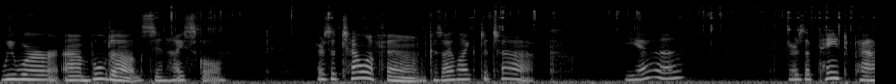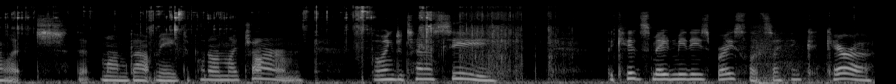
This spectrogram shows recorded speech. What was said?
We were uh, bulldogs in high school. There's a telephone, because I like to talk. Yeah. Here's a paint palette that Mom got me to put on my charm. Going to Tennessee. The kids made me these bracelets. I think Kara,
